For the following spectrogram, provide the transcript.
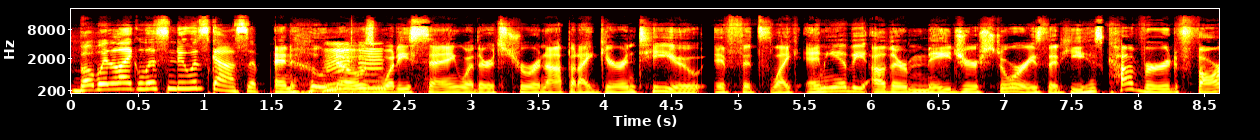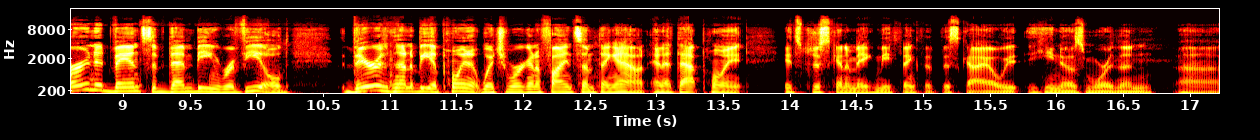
but we like listen to his gossip. And who knows Mhm. what he's saying, whether it's true or not. But I guarantee you, if it's like any of the other major stories that he has covered far in advance of them being revealed, there is going to be a point at which we're going to find something out. And at that point, it's just going to make me think that this guy, always, he knows more than uh,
